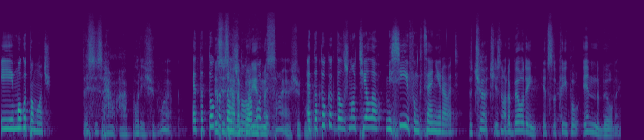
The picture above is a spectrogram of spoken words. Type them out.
и могут помочь. Это то, как должно работать. Это то, как должно тело Мессии функционировать. The church is not a building, it's the people in the building.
